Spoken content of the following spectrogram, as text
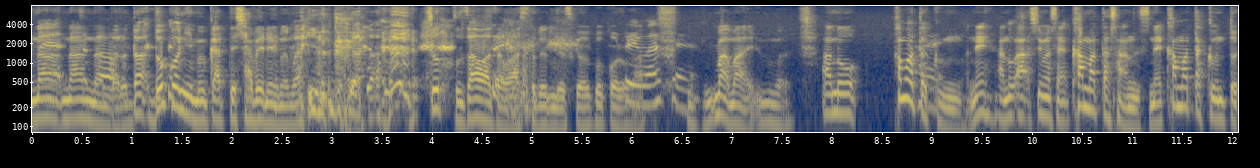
な、なんなんだろう。だ、どこに向かって喋るのがいいのかが、ちょっとざわざわするんですけど、心が。すいません。まあまあ、あの、鎌田くんがね、はい、あの、あ、すいません。鎌田さんですね。鎌田くんと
